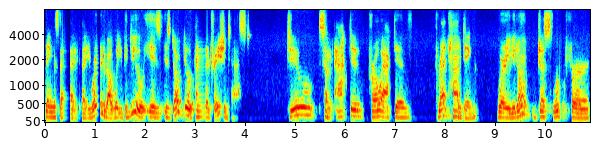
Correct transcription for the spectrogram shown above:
things that, that you're worried about, what you can do is is don't do a penetration test. Do some active, proactive threat hunting, where you don't just look for,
